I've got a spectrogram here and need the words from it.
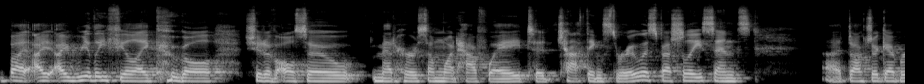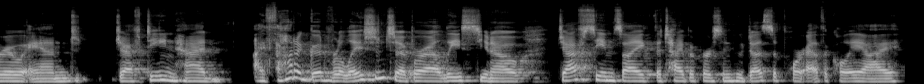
but I, I, really feel like Google should have also met her somewhat halfway to chat things through, especially since uh, Dr. Gebru and Jeff Dean had I thought a good relationship, or at least, you know, Jeff seems like the type of person who does support ethical AI.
